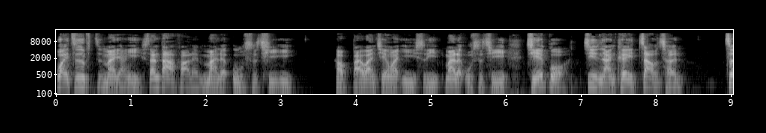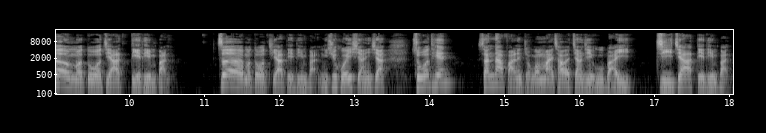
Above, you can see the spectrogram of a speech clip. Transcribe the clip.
外资只卖两亿，三大法人卖了五十七亿。好，百万、千万、亿、十亿，卖了五十七亿，结果竟然可以造成这么多家跌停板，这么多家跌停板。你去回想一下，昨天三大法人总共卖超了将近五百亿，几家跌停板？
